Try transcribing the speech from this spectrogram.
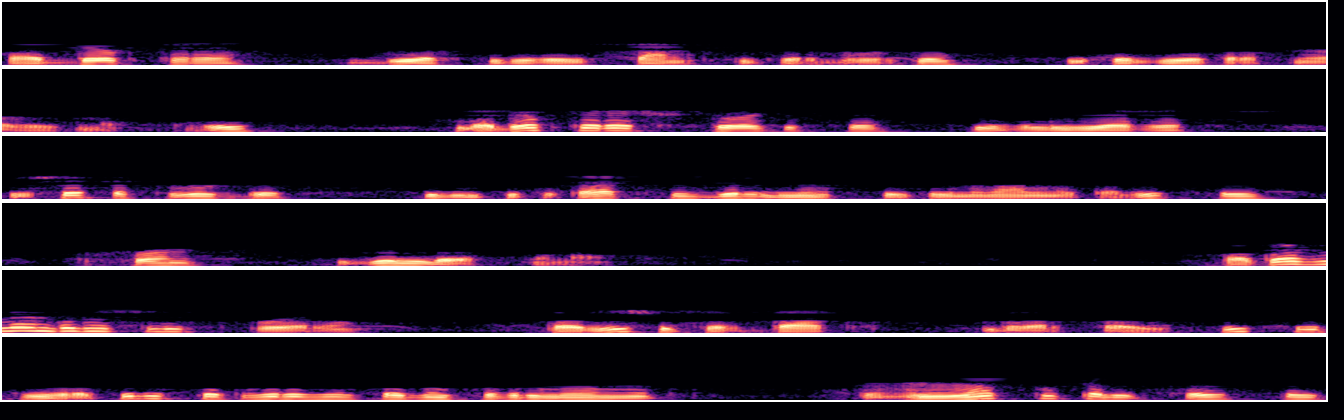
от доктора Бехтерева из Санкт-Петербурга и Сергея Краснова из Москвы, до доктора Штокиса из Льежа и шефа службы идентификации берлинской криминальной полиции фон Гиллессена. Пока в Лондоне шли споры, Париж и чердак дворца юстиции превратились, как выразился один современник, в метку полицейской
